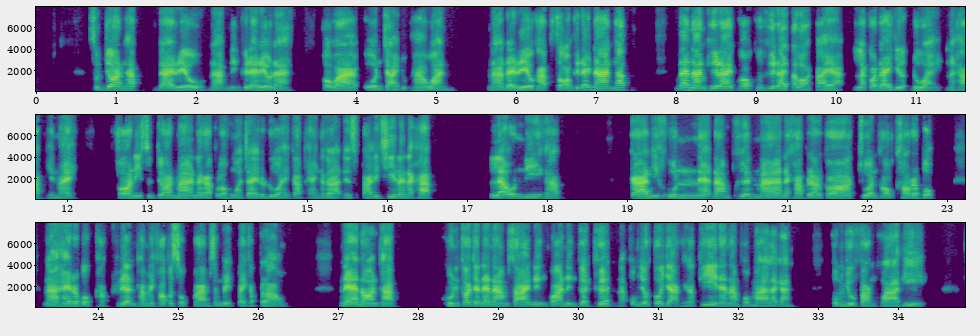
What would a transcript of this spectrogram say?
สุดยอดครับได้เร็วนะครับหนึ่งคือได้เร็วนะ เพราะว่าโอนจ่ายทุกห้าวันนะได้เร็วครับสองคือได้นานครับ ได้นานคืออะไรเพราะก็คือได้ตลอดไปอะแล้วก็ได้เยอะด้วยนะครับ เห็นไหมข้อนี้สุดยอดมากนะครับแล้วก็หัวใจรัวๆให้กับแผนการตลาดเดนสตาร์ลิชี่หน่อยนะครับ แล้ววันนี้ครับ การที่คุณแนะนำเพื่อนมานะครับ แล้วก็ชวนเขาเข้าระบบ นะให้ระบบขับเคลื่อนทำให้เขาประสบความสำเร็จไปกับเรา แน่นอนครับ คุณก็จะแนะนำซ้ายหนึ่งขวาหนึ่งเกิดขึ้นนะผมยกตัวอย่างกับพี่แนะนำผมมาแล้วกัน ผมอยู่ฝั่งขวาพี่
